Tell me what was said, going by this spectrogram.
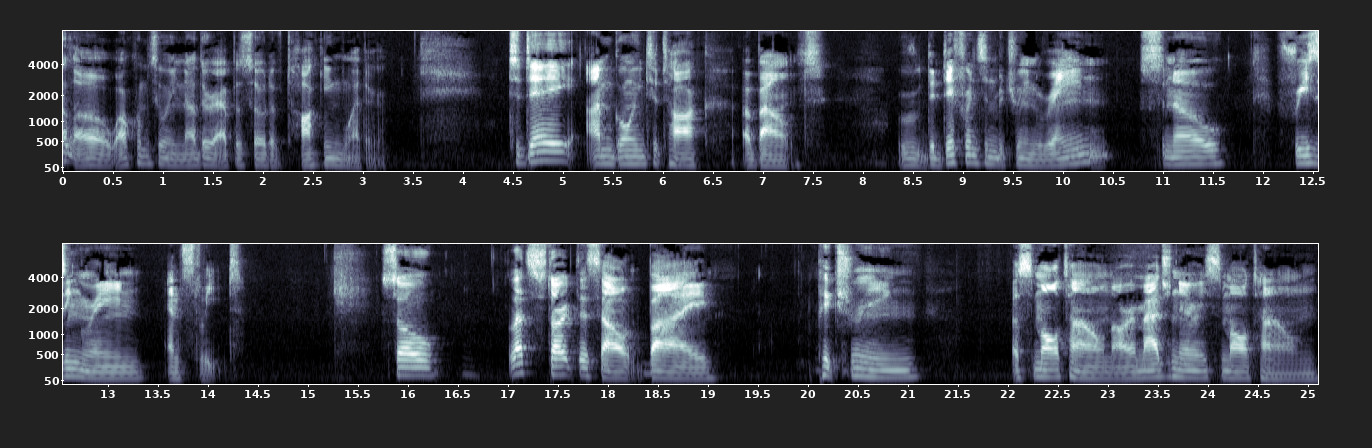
Hello, welcome to another episode of Talking Weather. Today I'm going to talk about the difference in between rain, snow, freezing rain, and sleet. So, let's start this out by picturing a small town, our imaginary small town.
